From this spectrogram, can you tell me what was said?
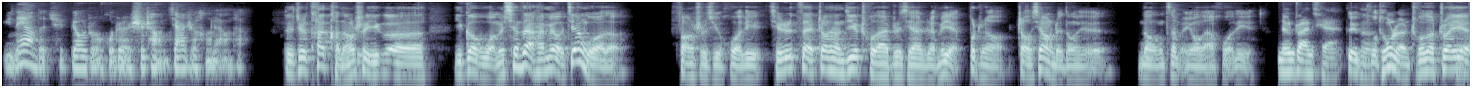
以那样的去标准或者市场价值衡量它。对，就是它可能是一个一个我们现在还没有见过的。方式去获利，其实，在照相机出来之前，人们也不知道照相这东西能怎么用来获利，能赚钱。对普通人，除了专业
